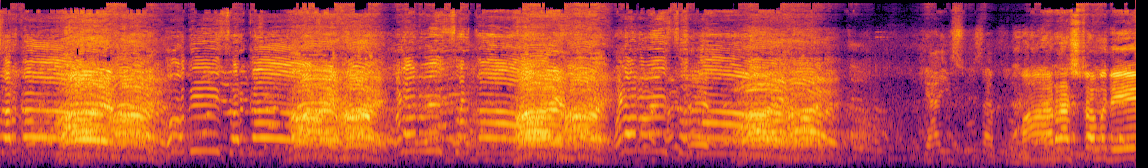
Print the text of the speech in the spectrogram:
सरकार मोदी सरकार फडणवीस सरकार फडणवीस सरकार महाराष्ट्रामध्ये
